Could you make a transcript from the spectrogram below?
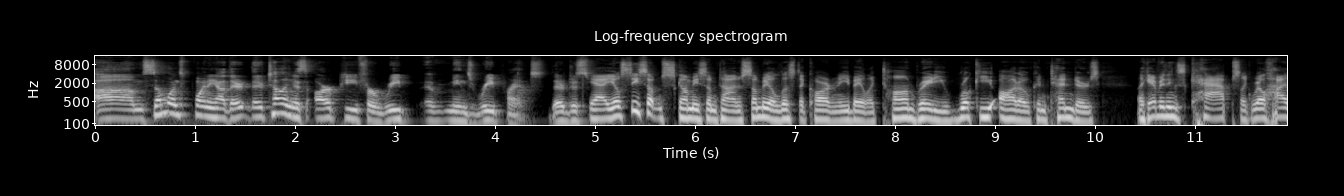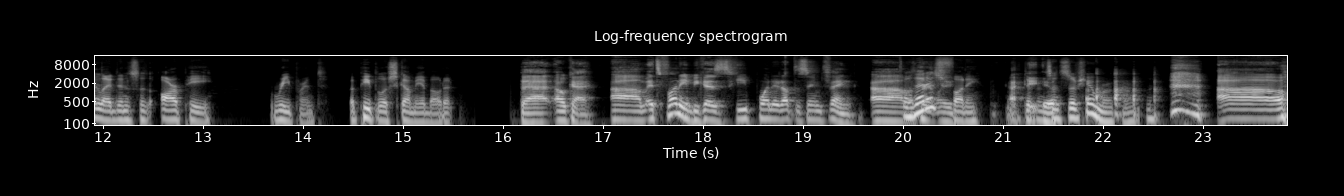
Um, someone's pointing out they're they're telling us RP for re uh, means reprint. They're just yeah, you'll see something scummy sometimes. Somebody will list a card on eBay like Tom Brady rookie auto contenders. Like everything's caps, like real highlighted, and it says RP reprint. But people are scummy about it. that okay. Um, it's funny because he pointed out the same thing. Um, oh, that is funny. Different sense of humor. uh,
